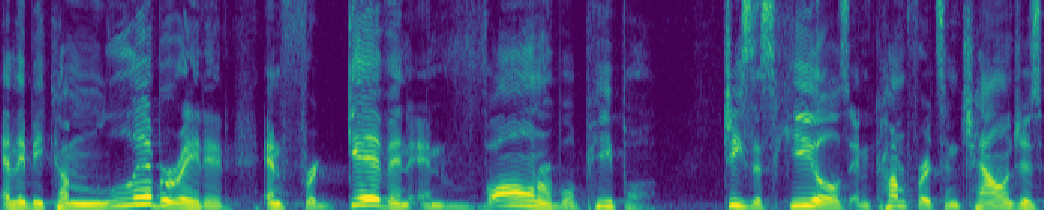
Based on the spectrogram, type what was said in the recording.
and they become liberated and forgiven and vulnerable people. Jesus heals and comforts and challenges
